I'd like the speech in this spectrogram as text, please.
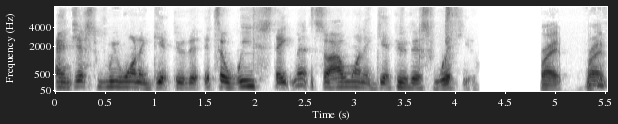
and just we want to get through the. It's a we statement, so I want to get through this with you. Right, right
